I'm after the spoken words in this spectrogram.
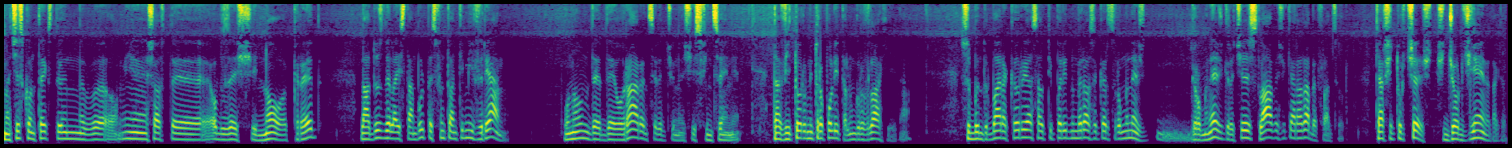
În acest context, în 1689, cred, l-a dus de la Istanbul pe Sfântul Antimivrianu, un om de, de o rară înțelepciune și sfințenie, dar viitorul mitropolit al Ungrovlahiei, da? sub îndrubarea căruia s-au tipărit numeroase cărți românești, românești, grecești, slave și chiar arabe, fraților. Chiar și turcești și georgiene, dacă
